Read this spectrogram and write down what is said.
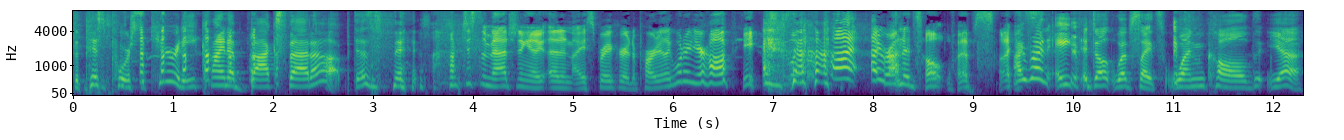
the piss poor security kind of backs that up, doesn't it? I'm just imagining a, at an icebreaker at a party, like, what are your hobbies? Like, I, I run adult websites. I run eight adult websites, one called, yeah,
